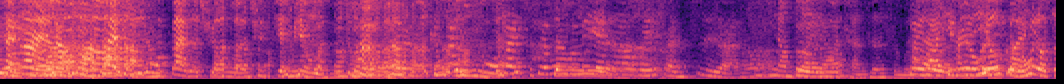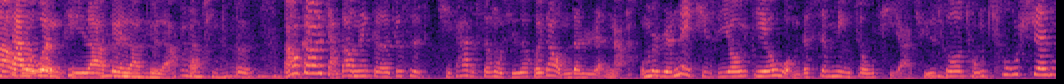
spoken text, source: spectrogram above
派出派出失败的雄蚊去歼灭蚊子就可以了，跟生物破坏生物链啊，违反自然啊，这样不知道会产生什么？对啊，其实也有可能会有其他的问题啦。对啦，对啦，对。然后刚刚讲到那个就是其他的生物，其实回到我们的人呐，我们人类其实有也有我们的生命周期啊，比如说从出生，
